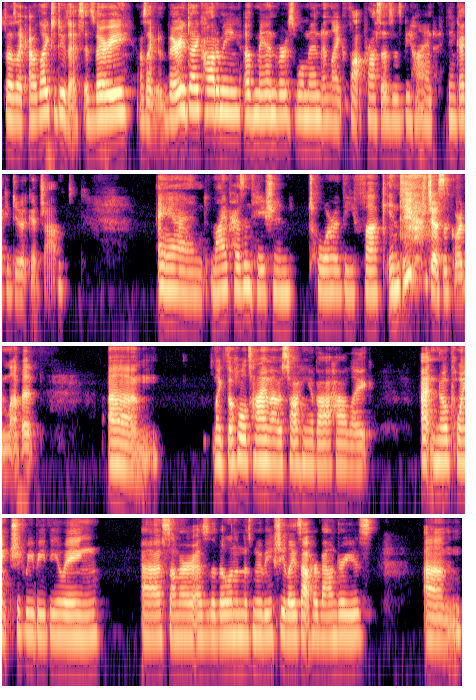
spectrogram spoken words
so I was like, I would like to do this. It's very, I was like, very dichotomy of man versus woman and like thought processes behind. I think I could do a good job. And my presentation tore the fuck into Joseph Gordon Levitt. Um, like the whole time I was talking about how like at no point should we be viewing uh Summer as the villain in this movie. She lays out her boundaries. Um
